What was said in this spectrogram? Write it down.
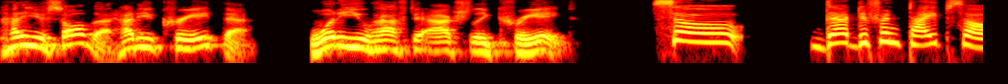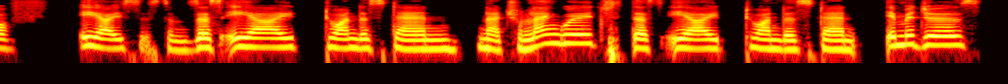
how do you solve that? How do you create that? What do you have to actually create? So, there are different types of AI systems. There's AI to understand natural language. There's AI to understand images.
